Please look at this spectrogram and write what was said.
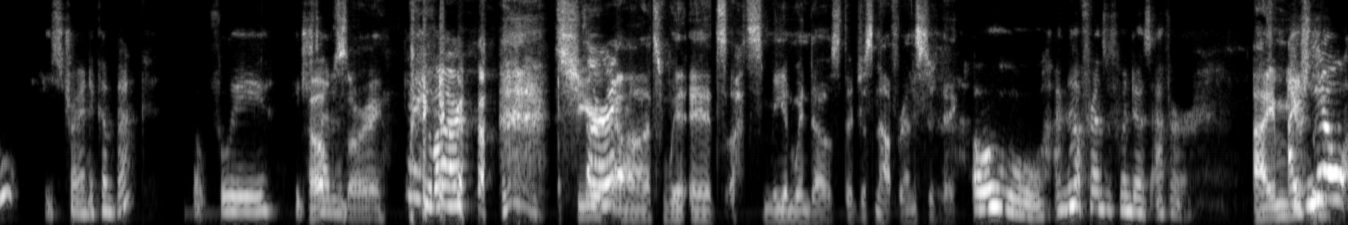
ooh, he's trying to come back. Hopefully, he just oh, had. Sorry. There you are. Sheer. Uh, it's it's it's me and Windows. They're just not friends today. Oh, I'm not friends with Windows ever. I'm usually. I, you know,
